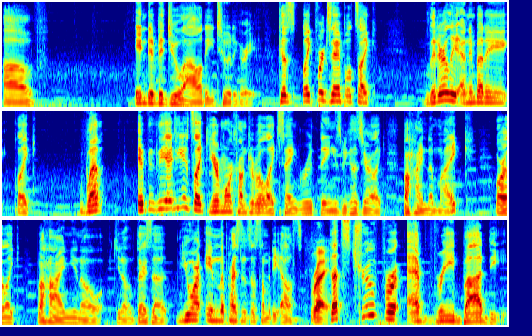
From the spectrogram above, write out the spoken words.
of individuality to a degree. Because, like, for example, it's like literally anybody, like, whether if the idea is like you're more comfortable like saying rude things because you're like behind a mic or like behind you know you know there's a you aren't in the presence of somebody else. Right. that's true for everybody.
